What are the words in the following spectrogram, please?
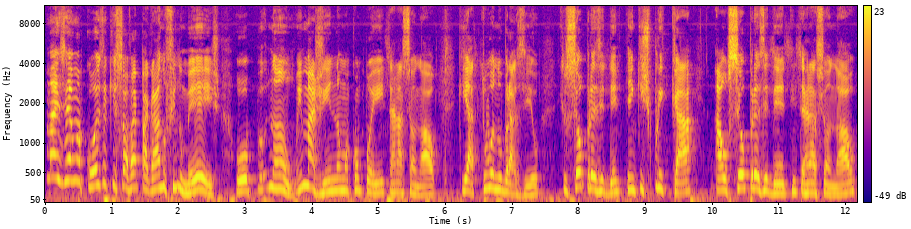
mas é uma coisa que só vai pagar no fim do mês. Ou não, imagina uma companhia internacional que atua no Brasil, que o seu presidente tem que explicar ao seu presidente internacional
